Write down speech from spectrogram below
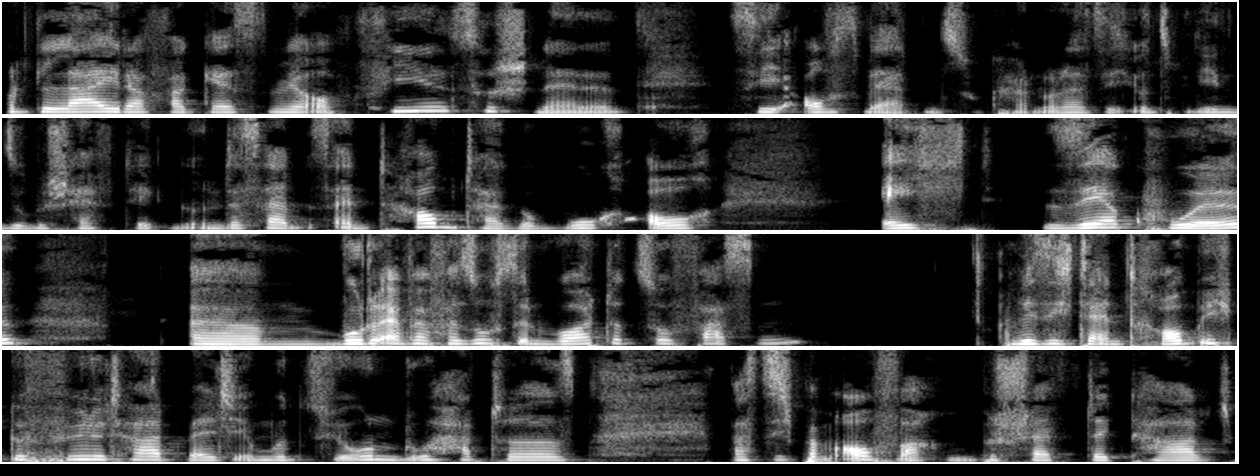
Und leider vergessen wir oft viel zu schnell, sie auswerten zu können oder sich uns mit ihnen zu beschäftigen. Und deshalb ist ein Traumtagebuch auch echt sehr cool, ähm, wo du einfach versuchst, in Worte zu fassen, wie sich dein Traum ich gefühlt hat, welche Emotionen du hattest, was dich beim Aufwachen beschäftigt hat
